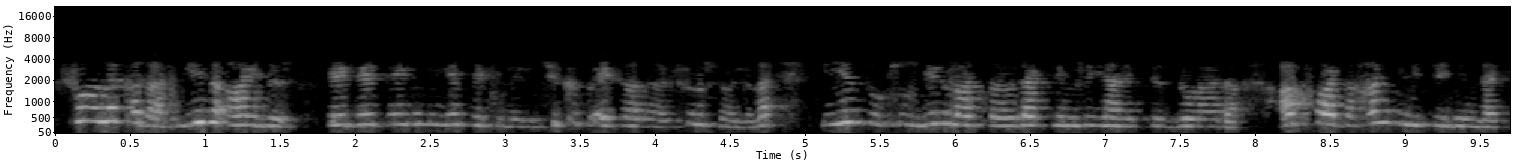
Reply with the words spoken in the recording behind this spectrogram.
şu ana kadar 7 aydır BDP'li milletvekilleri çıkıp ekranlara şunu söylüyorlar. Biz 31 Mart'ta özelliğimizi ilan edeceğiz diyorlar da AK Parti hangi mitinginde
